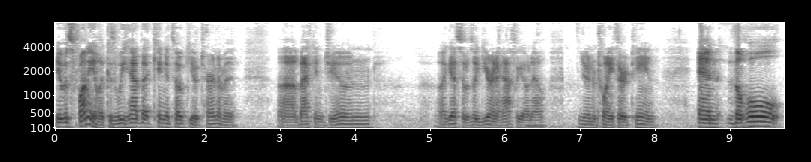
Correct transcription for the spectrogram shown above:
It was funny because we had that King of Tokyo tournament uh, back in June. I guess it was a year and a half ago now, June of 2013, and the whole.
